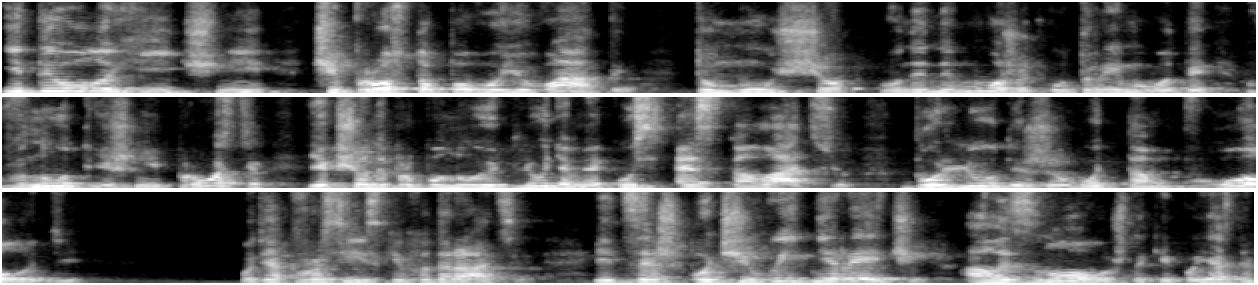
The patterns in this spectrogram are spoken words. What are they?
ідеологічні чи просто повоювати, тому що вони не можуть утримувати внутрішній простір, якщо не пропонують людям якусь ескалацію, бо люди живуть там в голоді, от як в Російській Федерації. І це ж очевидні речі. Але знову ж таки пояснюю,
